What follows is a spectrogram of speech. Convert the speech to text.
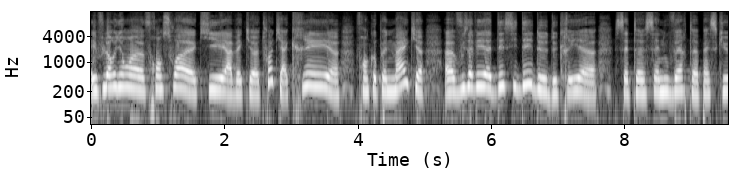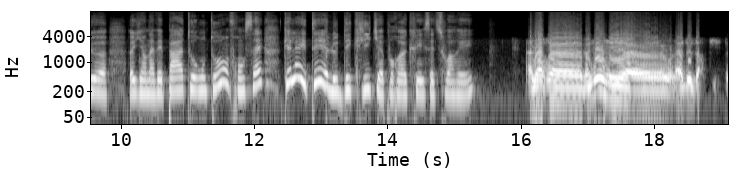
Et Florian euh, François, euh, qui est avec euh, toi, qui a créé Frank Open Mic, vous avez décidé de, créer cette scène ouverte parce que il y en avait pas à Toronto en français. Quel a été le déclic pour créer cette soirée? Alors ben, nous on est voilà deux artistes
